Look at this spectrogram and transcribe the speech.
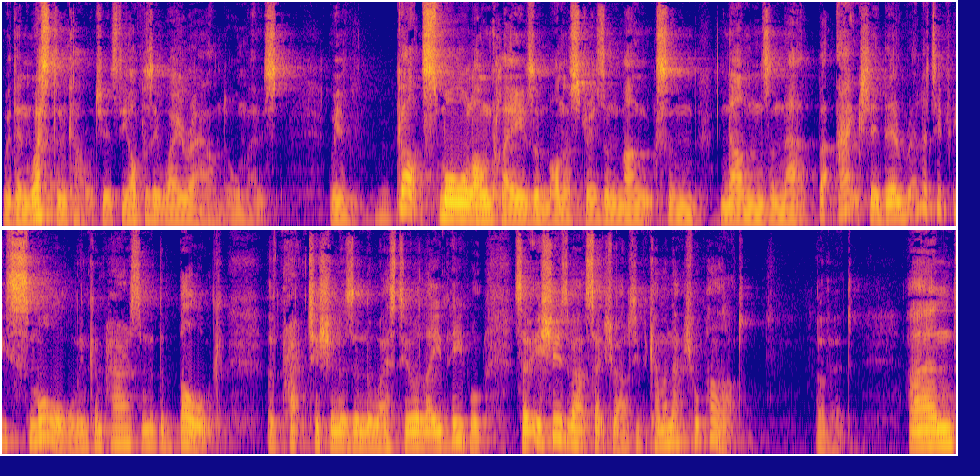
within Western culture, it's the opposite way round almost. We've got small enclaves of monasteries and monks and nuns and that, but actually they're relatively small in comparison with the bulk of practitioners in the West who are lay people. So issues about sexuality become a natural part of it. And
